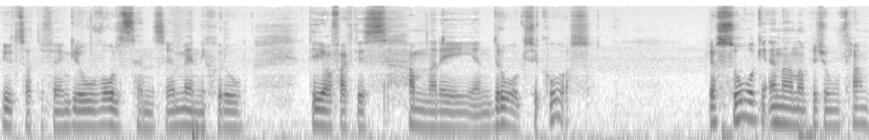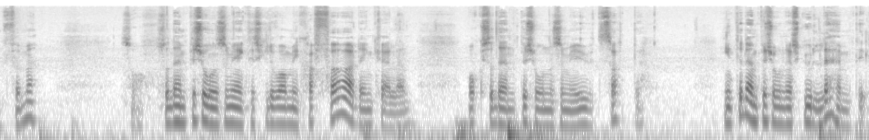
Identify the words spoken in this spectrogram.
utsatte för en grov våldshändelse, människorov. Där jag faktiskt hamnade i en drogpsykos. Jag såg en annan person framför mig. Så, så den personen som egentligen skulle vara min chaufför den kvällen också den personen som jag utsatte. Inte den personen jag skulle hem till.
